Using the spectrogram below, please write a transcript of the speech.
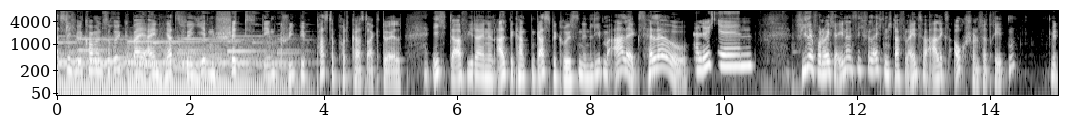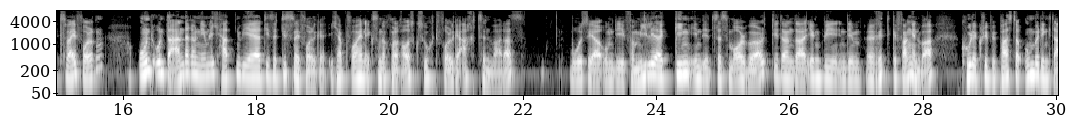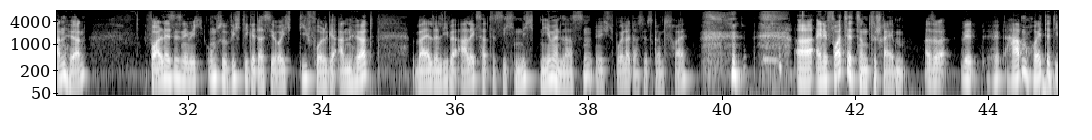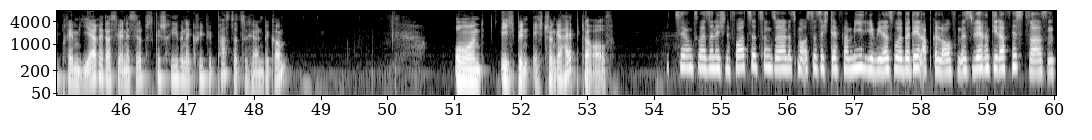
herzlich willkommen zurück bei Ein Herz für jeden Shit, dem Creepypasta Podcast aktuell. Ich darf wieder einen altbekannten Gast begrüßen, den lieben Alex. Hello! Hallöchen! Viele von euch erinnern sich vielleicht, in Staffel 1 war Alex auch schon vertreten mit zwei Folgen. Und unter anderem nämlich hatten wir ja diese Disney-Folge. Ich habe vorhin extra nochmal rausgesucht, Folge 18 war das, wo es ja um die Familie ging in It's a Small World, die dann da irgendwie in dem Ritt gefangen war. Coole Creepypasta, unbedingt anhören. Vor allem ist es nämlich umso wichtiger, dass ihr euch die Folge anhört, weil der liebe Alex hat es sich nicht nehmen lassen, ich spoilere das jetzt ganz frei, äh, eine Fortsetzung zu schreiben. Also wir haben heute die Premiere, dass wir eine selbstgeschriebene Creepypasta zu hören bekommen. Und ich bin echt schon gehypt darauf. Beziehungsweise nicht eine Fortsetzung, sondern das mal aus der Sicht der Familie, wie das wohl bei denen abgelaufen ist, während die da festsaßen.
